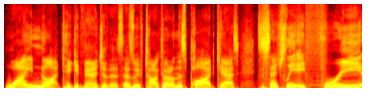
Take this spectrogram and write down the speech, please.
Why not take advantage of this? As we've talked about on this podcast, it's essentially a free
